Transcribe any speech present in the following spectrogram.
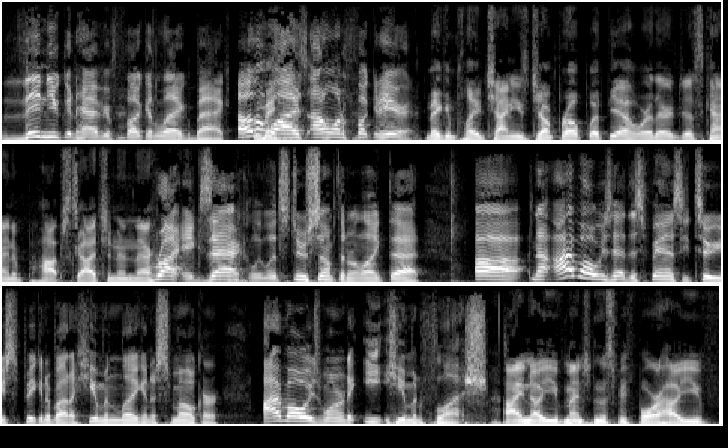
then you can have your fucking leg back. Otherwise, I don't want to fucking hear it. Make them play Chinese jump rope with you, where they're just kind of hopscotching in there. Right, exactly. Let's do something like that. Uh, now, I've always had this fantasy, too. You're speaking about a human leg and a smoker. I've always wanted to eat human flesh. I know you've mentioned this before. How you've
